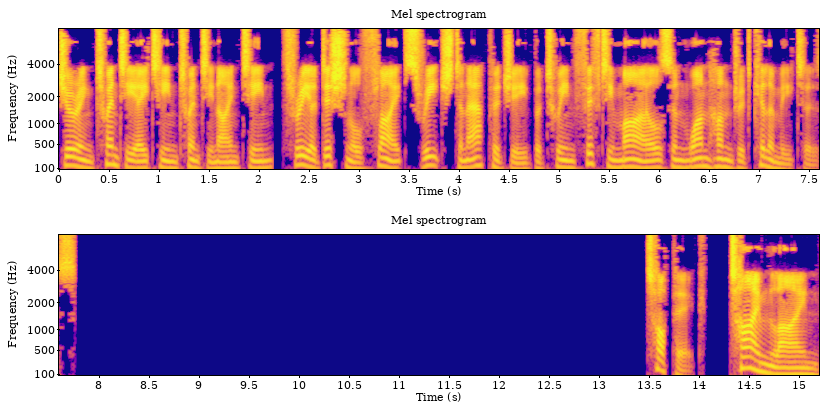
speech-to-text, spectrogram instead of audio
During 2018–2019, three additional flights reached an apogee between 50 miles and 100 kilometers. Topic: Timeline.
